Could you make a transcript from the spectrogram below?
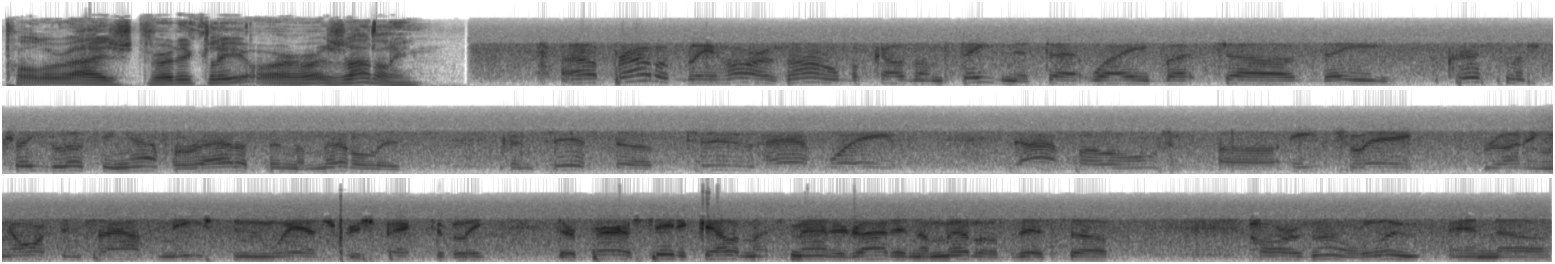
polarized vertically or horizontally? Uh, probably horizontal because I'm feeding it that way. But uh, the Christmas tree-looking apparatus in the middle is consists of two half-wave dipoles, uh, each leg running north and south and east and west respectively. They're parasitic elements mounted right in the middle of this horizontal loop, and uh,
